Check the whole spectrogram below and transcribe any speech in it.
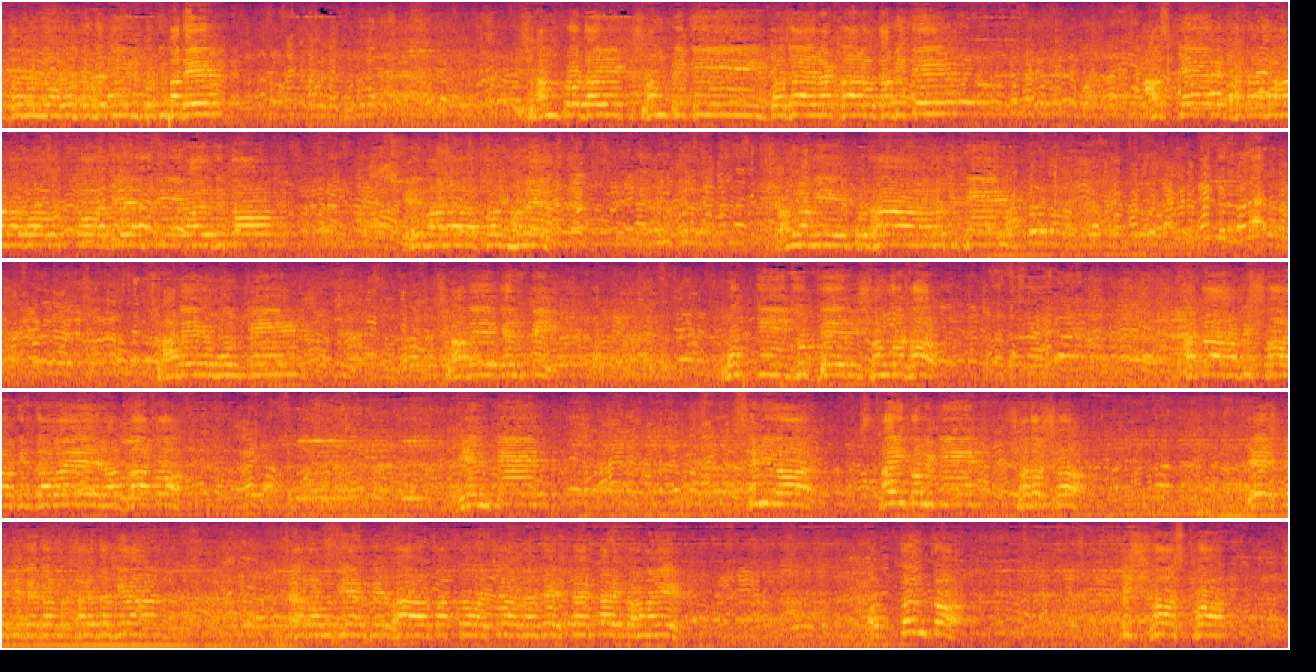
দ্রব্যমূল্য ঊর্ধ্বগতির প্রতিবাদে সাম্প্রদায়িক সম্প্রীতি বজায় রাখার দাবিতে আজকের ঢাকা মহানগর উত্তর বিএনপির আয়োজিত এই মানব বন্ধনের সংগ্রামী প্রধান অতিথি সাবেক মন্ত্রী সাবেক এমপি, মুক্তিযুদ্ধের সংগঠক, ঢাকা বিশ্ববিদ্যালয়ের অধ্যাপক, বিএনপির সিনিয়র স্থায়ী কমিটির সদস্য, দেশ নেত্রী বেগম খালেদা জিয়া এবং বিএনপির ভারপ্রাপ্ত চেয়ারম্যান দেশ তারেক রহমানের অত্যন্ত বিশ্বস্ত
